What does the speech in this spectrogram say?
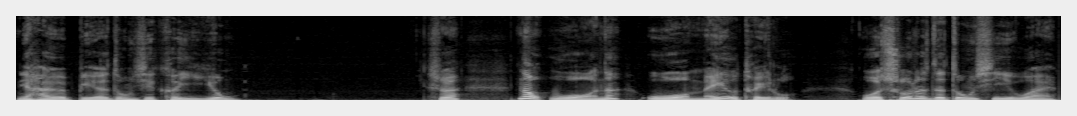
你还有别的东西可以用，是吧？那我呢？我没有退路，我除了这东西以外，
